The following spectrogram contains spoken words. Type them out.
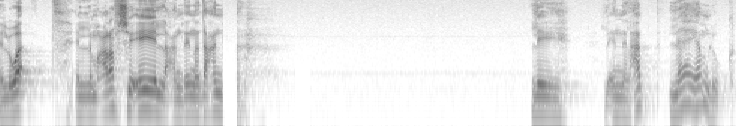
الوقت اللي معرفش إيه اللي عندنا ده عندنا. ليه؟ لأن العبد لا يملك.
